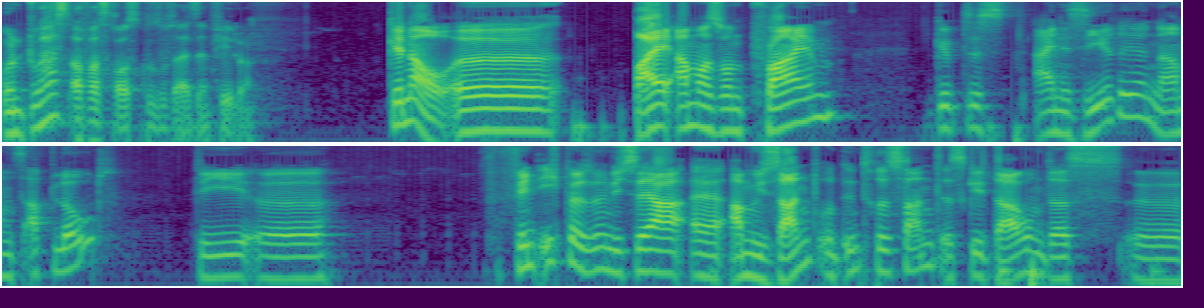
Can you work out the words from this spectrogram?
Und du hast auch was rausgesucht als Empfehlung. Genau, äh, bei Amazon Prime gibt es eine Serie namens Upload, die äh, finde ich persönlich sehr äh, amüsant und interessant. Es geht darum, dass äh,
